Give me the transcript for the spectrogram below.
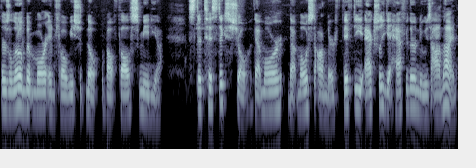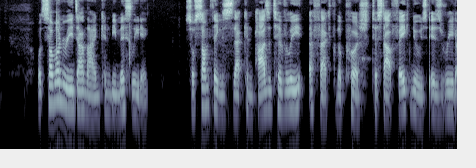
there's a little bit more info we should know about false media. Statistics show that more that most under 50 actually get half of their news online. What someone reads online can be misleading. So some things that can positively affect the push to stop fake news is read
